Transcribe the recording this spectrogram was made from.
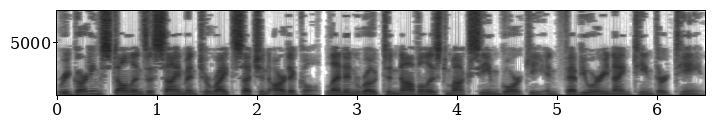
Regarding Stalin's assignment to write such an article, Lenin wrote to novelist Maxim Gorky in February 1913.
